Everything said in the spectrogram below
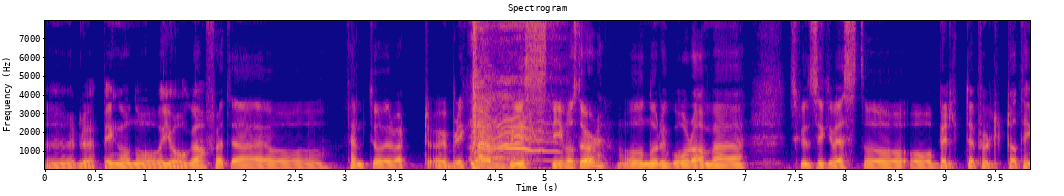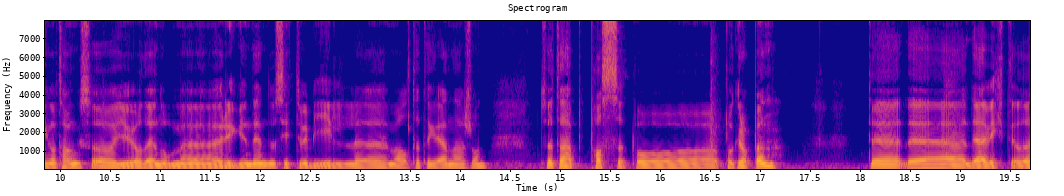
uh, løping og noe yoga. For jeg er jo 50 år hvert øyeblikk. Jeg blir stiv og støl. Og når du går da med skuddsikker vest og, og belte fullt av ting og tang, så gjør jo det noe med ryggen din. Du sitter jo i bil uh, med alt dette greiene her sånn. Så dette her passer på, på kroppen. Det, det, det, er viktig, og det,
